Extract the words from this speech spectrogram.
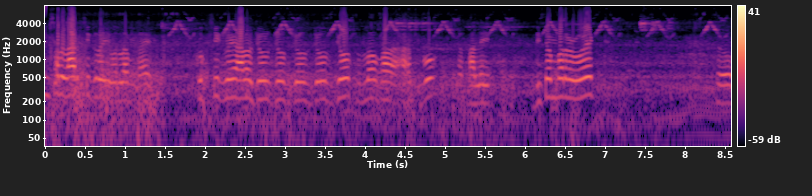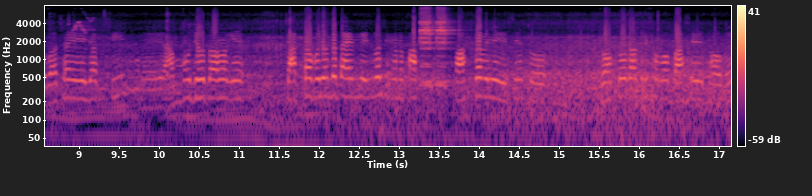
ইনশাল্লাহ আর শীঘ্রই বললাম গাই খুব শীঘ্রই আরও জোর জোর জোর জোর জোস ব্লগ আসব। খালি ডিসেম্বরের ওয়েট তো বাসায় যাচ্ছি। মানে আম্মু যেহেতু আমাকে চারটা পর্যন্ত টাইম দিয়েছিল, সেখানে পাঁচ, পাঁচটা বেজে গেছে। তো যত তাড়াতাড়ি সম্ভব বাসে যেতে হবে।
